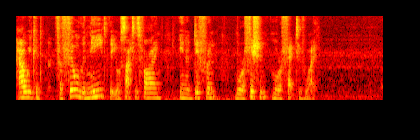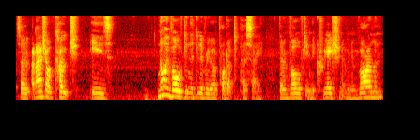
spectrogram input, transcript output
how we could fulfill the need that you're satisfying in a different, more efficient, more effective way. So, an agile coach is not involved in the delivery of a product per se, they're involved in the creation of an environment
